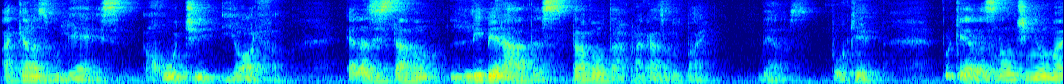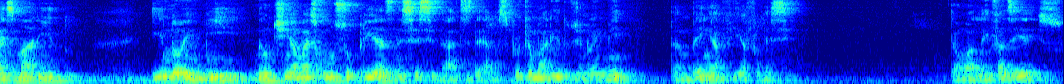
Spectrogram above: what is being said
aquelas mulheres, Ruth e Orfa, elas estavam liberadas para voltar para a casa do pai delas. Por quê? Porque elas não tinham mais marido. E Noemi não tinha mais como suprir as necessidades delas, porque o marido de Noemi também havia falecido. Então a lei fazia isso.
